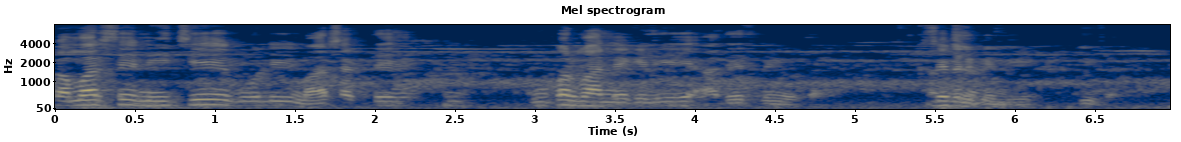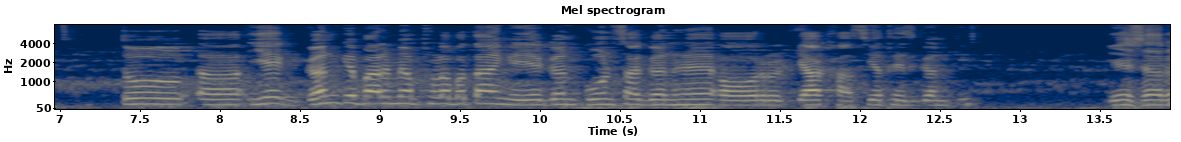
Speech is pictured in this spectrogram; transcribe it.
कमर से नीचे गोली मार सकते हैं। ऊपर मारने के लिए आदेश नहीं होता। सिविल के लिए जी सर। तो ये गन के बारे में आप थोड़ा बताएँगे ये गन कौन सा गन है और क्या खासियत है इस गन की? ये sir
